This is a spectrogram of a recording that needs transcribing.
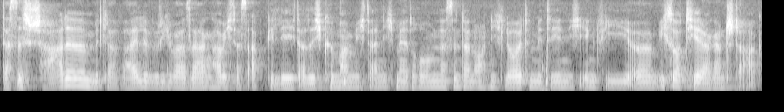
Das ist schade. Mittlerweile würde ich aber sagen, habe ich das abgelegt. Also ich kümmere mich da nicht mehr drum. Das sind dann auch nicht Leute, mit denen ich irgendwie, äh, ich sortiere da ganz stark.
